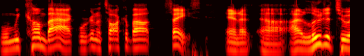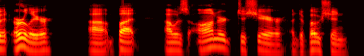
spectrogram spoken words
When we come back, we're going to talk about faith, and uh, I alluded to it earlier, uh, but I was honored to share a devotion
